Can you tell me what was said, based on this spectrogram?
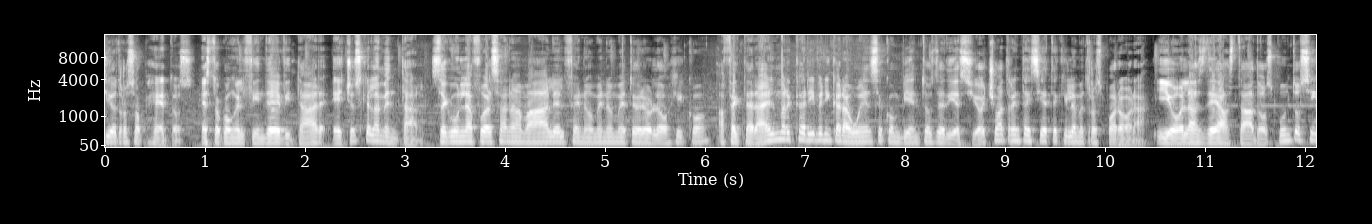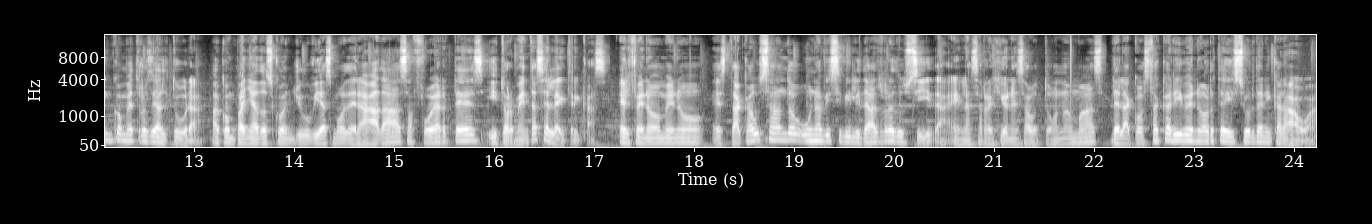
y otros objetos, esto con el fin de evitar hechos que lamentar. Según la Fuerza Naval, el fenómeno meteorológico afectará el mar Caribe nicaragüense con vientos de 18 a 37 km por hora y olas de hasta 2.5 metros de altura, acompañados con lluvias moderadas a fuertes y tormentas eléctricas. El fenómeno está causando una visibilidad reducida en las regiones autónomas de la costa caribe norte y sur de Nicaragua.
